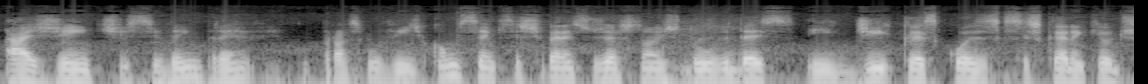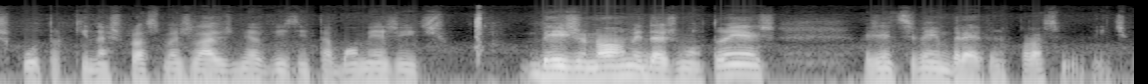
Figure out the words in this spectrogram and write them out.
A gente se vê em breve no próximo vídeo. Como sempre, se tiverem sugestões, dúvidas e dicas, coisas que vocês querem que eu discuta aqui nas próximas lives, me avisem, tá bom, minha gente? Beijo enorme das montanhas. A gente se vê em breve no próximo vídeo.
